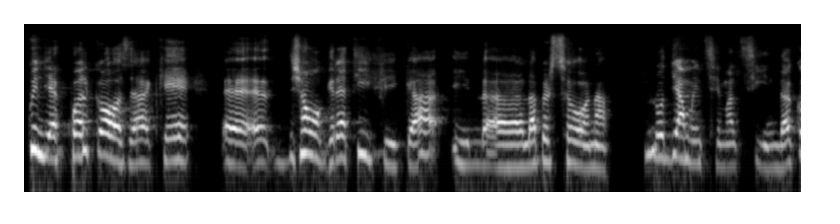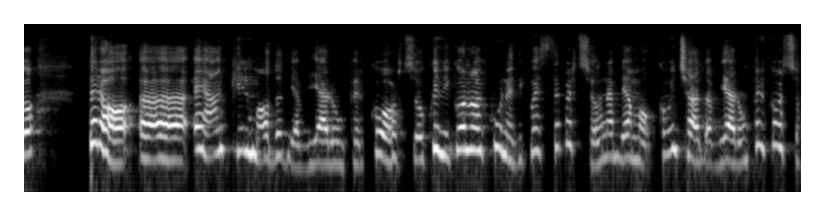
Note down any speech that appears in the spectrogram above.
Quindi è qualcosa che eh, diciamo gratifica il, la persona. Lo diamo insieme al sindaco però eh, è anche il modo di avviare un percorso. Quindi con alcune di queste persone abbiamo cominciato ad avviare un percorso,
